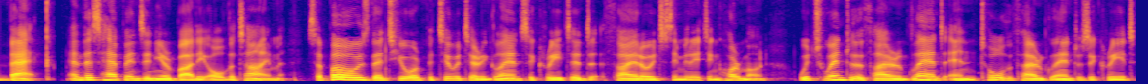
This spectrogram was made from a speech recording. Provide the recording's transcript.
back. And this happens in your body all the time. Suppose that your pituitary gland secreted thyroid stimulating hormone, which went to the thyroid gland and told the thyroid gland to secrete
